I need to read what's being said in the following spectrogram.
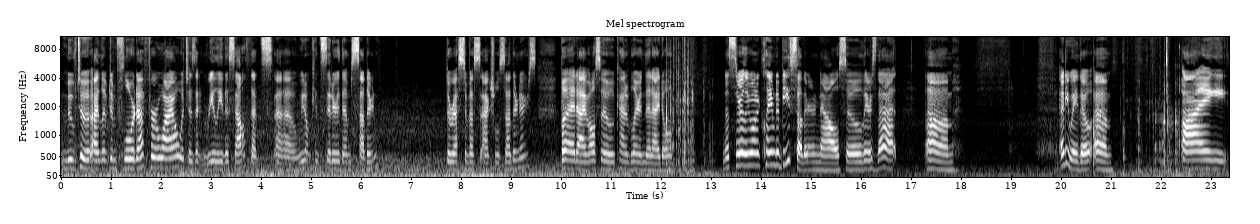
moved to, I lived in Florida for a while, which isn't really the South. That's, uh, we don't consider them Southern, the rest of us actual Southerners. But I've also kind of learned that I don't necessarily want to claim to be Southern now. So there's that. Um, anyway, though, um, I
